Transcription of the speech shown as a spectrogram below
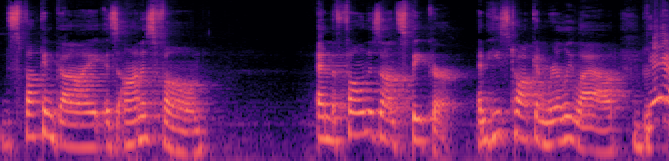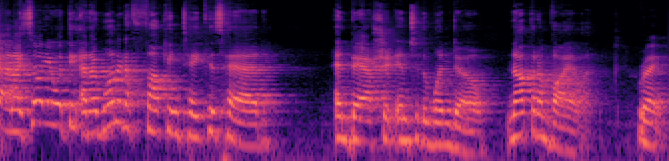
This fucking guy is on his phone, and the phone is on speaker, and he's talking really loud. Yeah, and I saw you at the, and I wanted to fucking take his head and bash it into the window. Not that I'm violent. Right.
